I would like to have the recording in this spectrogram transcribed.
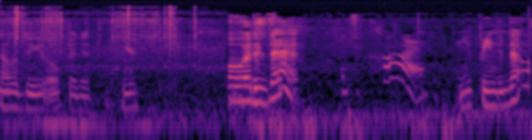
How do you open it? Here? Oh, what is that? It's a car. You painted that one?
